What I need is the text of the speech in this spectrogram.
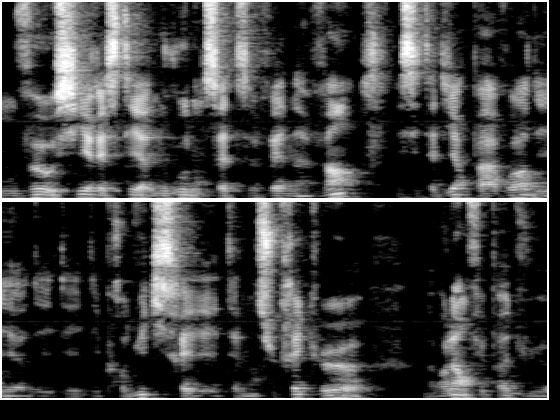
on, veut aussi rester à nouveau dans cette veine vin, et c'est-à-dire pas avoir des, des, des, produits qui seraient tellement sucrés que bah, voilà, on fait pas du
